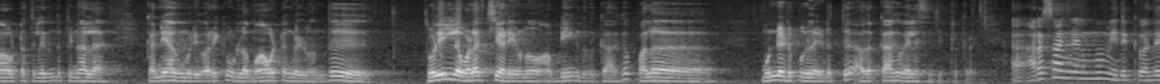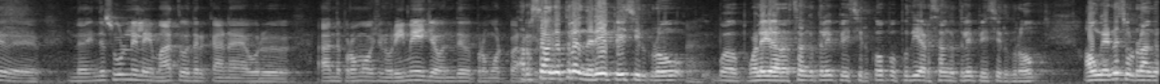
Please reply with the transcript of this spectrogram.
மாவட்டத்திலிருந்து பின்னால் கன்னியாகுமரி வரைக்கும் உள்ள மாவட்டங்கள் வந்து தொழிலில் வளர்ச்சி அடையணும் அப்படிங்கிறதுக்காக பல முன்னெடுப்புகளை எடுத்து அதற்காக வேலை செஞ்சிட்ருக்கிறேன். அரசாங்கமும் இதுக்கு வந்து இந்த இந்த சூழ்நிலையை மாற்றுவதற்கான ஒரு அந்த ப்ரொமோஷன் ஒரு இமேஜை வந்து ப்ரொமோட் பண்ண அரசாங்கத்தில் நிறைய பேசியிருக்கிறோம். இப்போ பழைய அரசாங்கத்திலையும் பேசியிருக்கோம். இப்போ புதிய அரசாங்கத்திலையும் பேசியிருக்கிறோம். அவங்க என்ன சொல்கிறாங்க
